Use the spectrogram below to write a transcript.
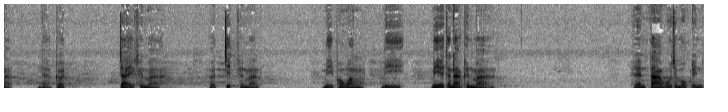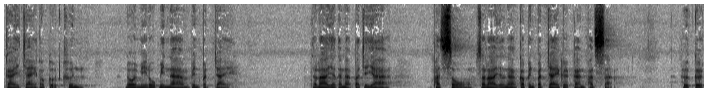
นะนะเกิดใจขึ้นมา เกิดจิตขึ้นมา มีผวังมีมีเอตนะขึ้นมา ดังนั้นตาหูจมูกลิ้นกายใจก็เกิดขึ้น โดยมีรูปมีนามเป็นปัจจัยสลายตนะปัจจยาผัสโสสลายตนะก็เป็นปัจจัยเกิดการผัสสะคือเกิด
